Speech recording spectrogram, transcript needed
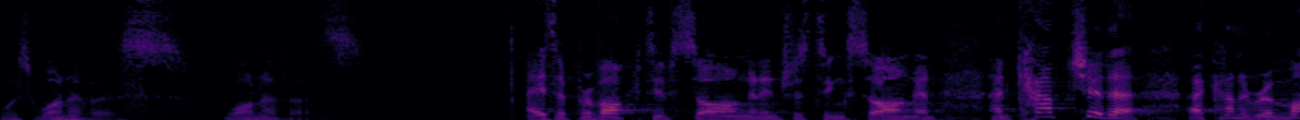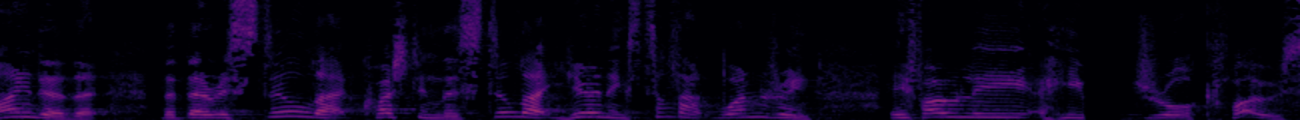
was one of us, one of us. It's a provocative song, an interesting song, and, and captured a, a kind of reminder that, that there is still that questioning, there's still that yearning, still that wondering if only he would draw close.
